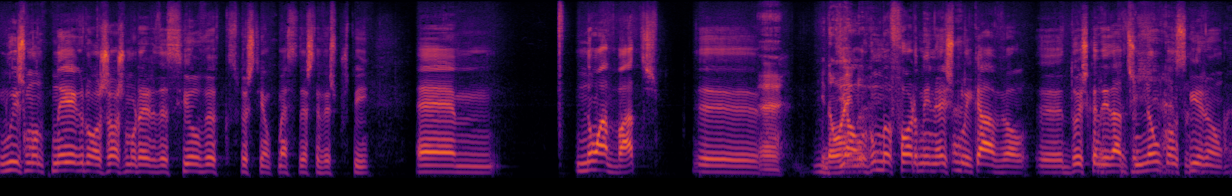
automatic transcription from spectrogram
Luís Montenegro ou Jorge Moreira da Silva, que Sebastião começa desta vez por ti. Eh, não há debates. Eh, é. de é... alguma forma inexplicável, eh, dois candidatos não conseguiram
